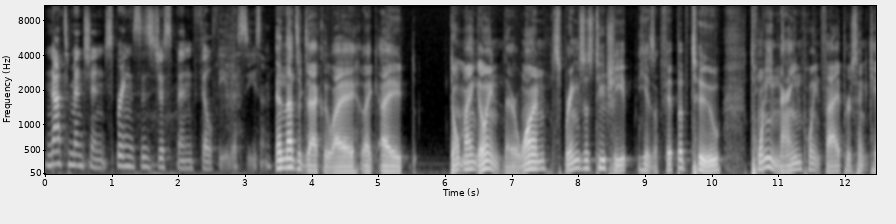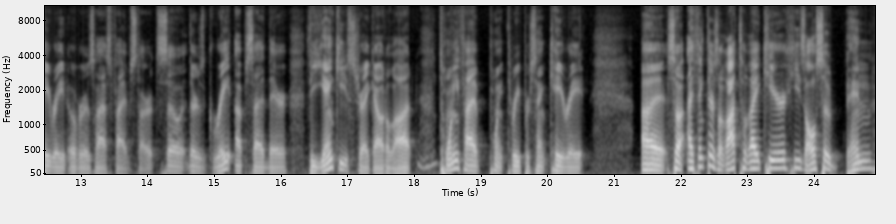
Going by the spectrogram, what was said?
Not to mention, Springs has just been filthy this season. And that's exactly why, like, I don't mind going there. One, Springs is too cheap. He has a FIP of two, 29.5% K rate over his last five starts. So there's great upside there. The Yankees strike out a lot, 25.3% K rate. Uh, so I think there's a lot to like here. He's also been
